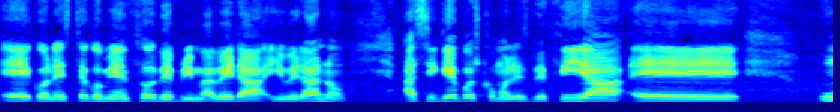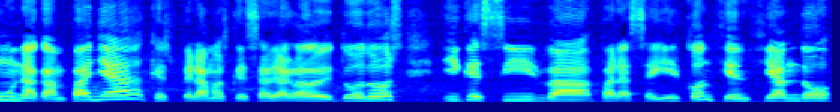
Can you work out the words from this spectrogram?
eh, con este comienzo de primavera y verano. Así que, pues como les decía, eh, una campaña que esperamos que sea de agrado de todos y que sirva para seguir concienciando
